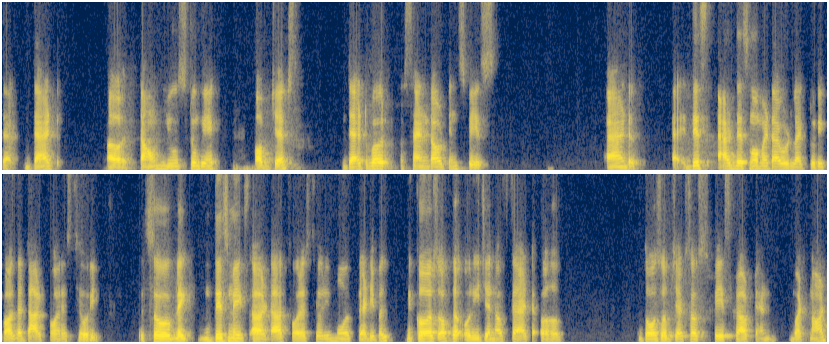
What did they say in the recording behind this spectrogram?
that that uh, town used to make objects that were sent out in space. And uh, this at this moment, I would like to recall the dark forest theory. So like this makes a uh, dark forest theory more credible because of the origin of that uh, those objects of spacecraft and whatnot.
